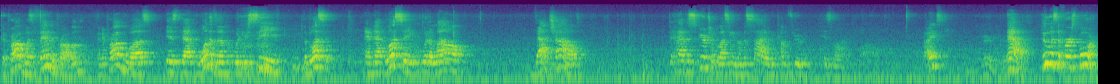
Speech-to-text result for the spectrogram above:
The problem was a family problem, and the problem was is that one of them would receive the blessing. And that blessing would allow that child to have the spiritual blessing of the Messiah would come through his line. Right? Now, who was the firstborn?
